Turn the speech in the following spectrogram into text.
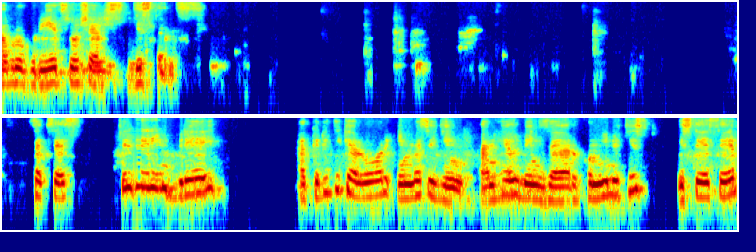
appropriate social distance. Success. Children play a critical role in messaging and helping their communities stay safe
